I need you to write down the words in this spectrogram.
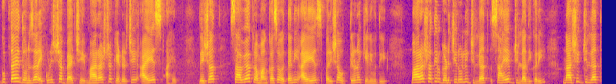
गुप्ता हे दोन हजार एकोणीसच्या बॅचचे महाराष्ट्र केडरचे आय ए एस आहेत. देशात सहाव्या क्रमांकासह त्यांनी आय ए एस परीक्षा उत्तीर्ण केली होती. महाराष्ट्रातील गडचिरोली जिल्ह्यात सहाय्यक जिल्हाधिकारी नाशिक जिल्ह्यात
